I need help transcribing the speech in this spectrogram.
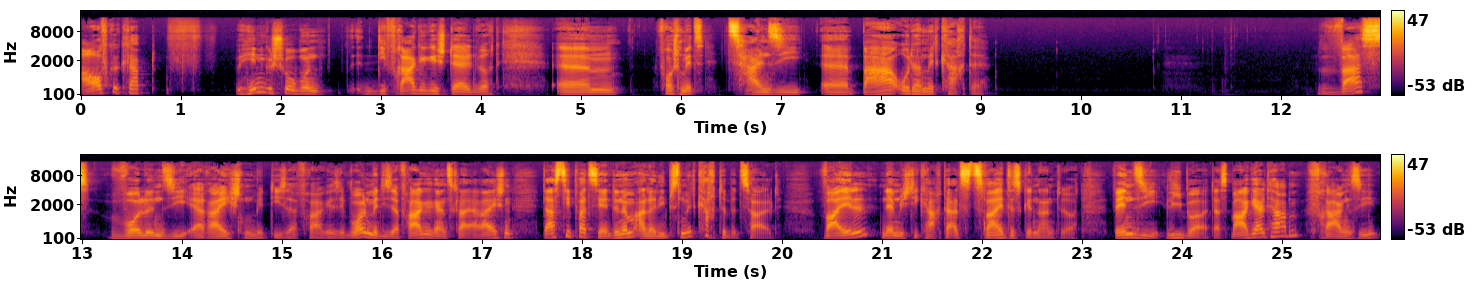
aufgeklappt, hingeschoben und die Frage gestellt wird, ähm, Frau Schmitz, zahlen Sie äh, bar oder mit Karte? Was wollen Sie erreichen mit dieser Frage? Sie wollen mit dieser Frage ganz klar erreichen, dass die Patientin am allerliebsten mit Karte bezahlt, weil nämlich die Karte als zweites genannt wird. Wenn Sie lieber das Bargeld haben, fragen Sie,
